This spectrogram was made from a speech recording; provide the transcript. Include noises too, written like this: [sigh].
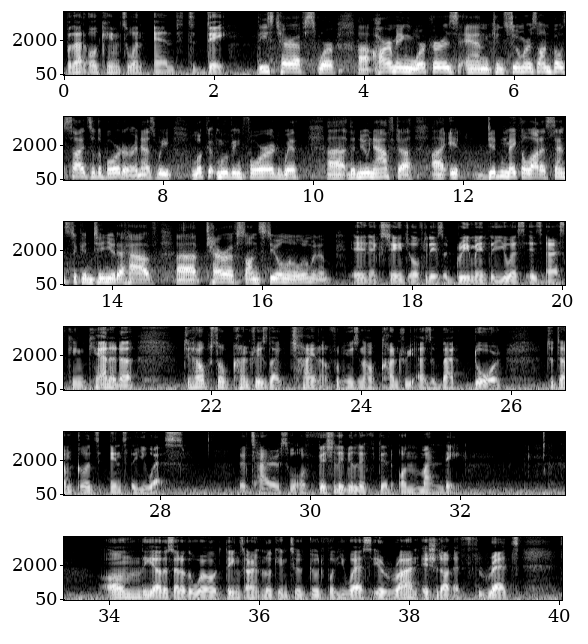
But that all came to an end today. These tariffs were uh, harming workers and consumers on both sides of the border. And as we look at moving forward with uh, the new NAFTA, uh, it didn't make a lot of sense to continue to have uh, tariffs on steel and aluminum. In exchange of today's agreement, the U.S. is asking Canada to help stop countries like China from using our country as a back door to dump goods into the U.S. The tariffs will officially be lifted on Monday on the other side of the world, things aren't looking too good for the US. Iran issued out a threat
